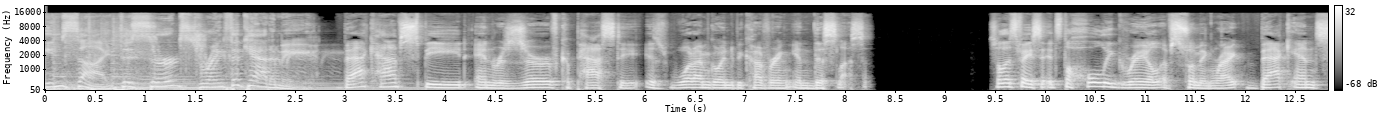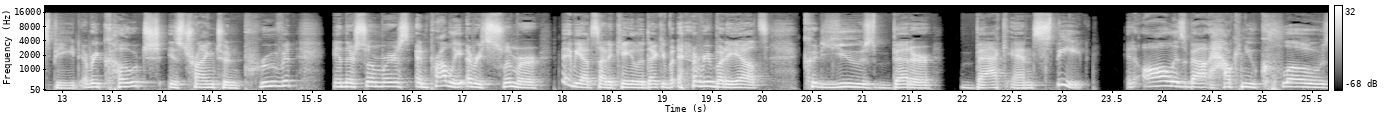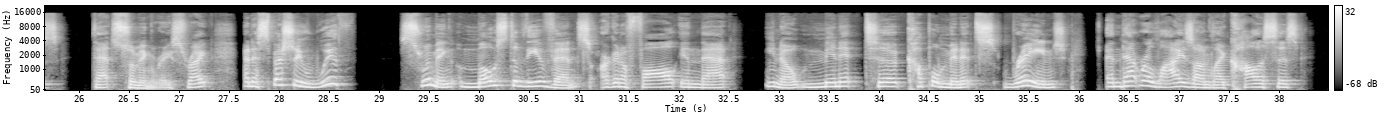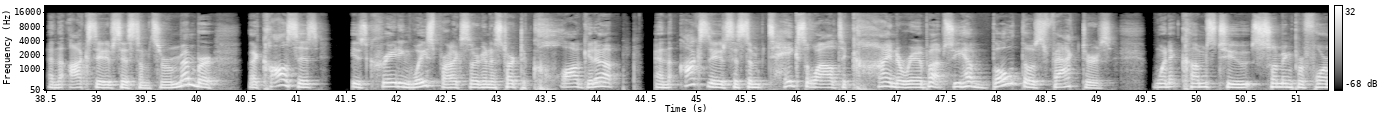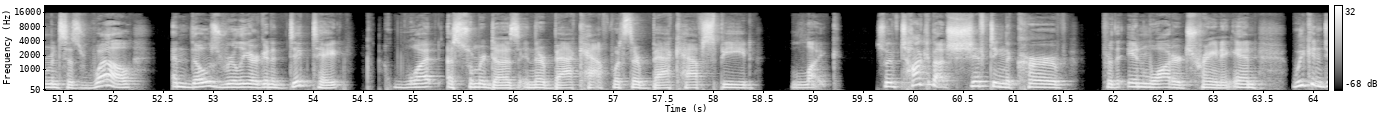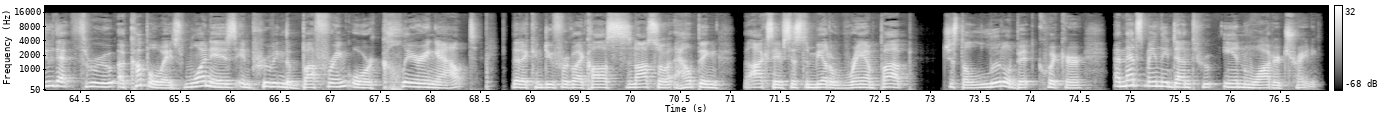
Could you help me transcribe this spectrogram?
Inside the Surge Strength Academy back half speed and reserve capacity is what I'm going to be covering in this lesson. So let's face it, it's the holy grail of swimming, right? Back end speed. Every coach is trying to improve it in their swimmers, and probably every swimmer, maybe outside of Katie Ledecky, but everybody else could use better back end speed. It all is about how can you close that swimming race, right? And especially with swimming, most of the events are going to fall in that you know, minute to couple minutes range. And that relies on glycolysis and the oxidative system. So remember, glycolysis is creating waste products that are going to start to clog it up. And the oxidative system takes a while to kind of ramp up. So you have both those factors when it comes to swimming performance as well. And those really are going to dictate what a swimmer does in their back half. What's their back half speed like? So we've talked about shifting the curve for the in water training. And we can do that through a couple ways. One is improving the buffering or clearing out that it can do for glycolysis and also helping the oxidative system be able to ramp up just a little bit quicker. And that's mainly done through in water training.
